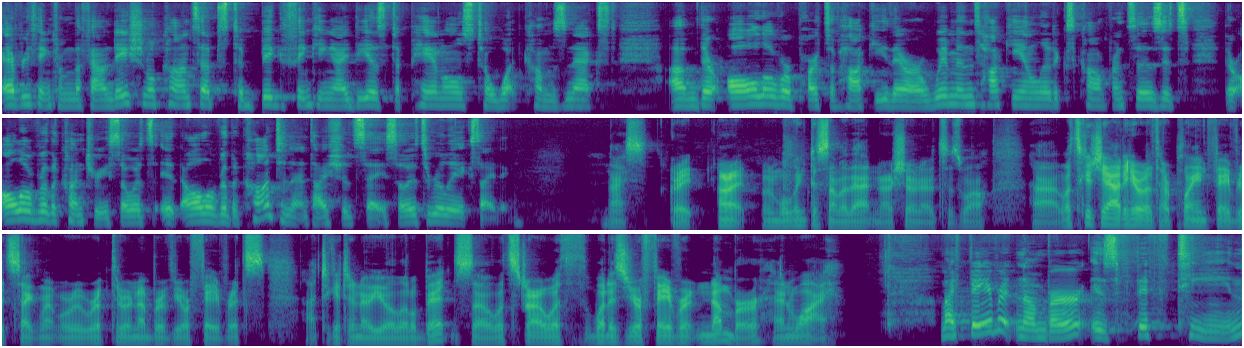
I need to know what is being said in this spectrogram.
everything from the foundational concepts to big thinking ideas to panels to what comes next. Um, they're all over parts of hockey. There are women's hockey analytics conferences. It's they're all over the country, so it's it all over the continent, I should say. So it's really exciting. Nice. Great. All right. And we'll link to some of that in our show notes as well. Uh, let's get you out of here with our playing favorites segment where we rip through a number of your favorites uh, to get to know you a little bit. So let's start with what is your favorite number and why? My favorite number is 15,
